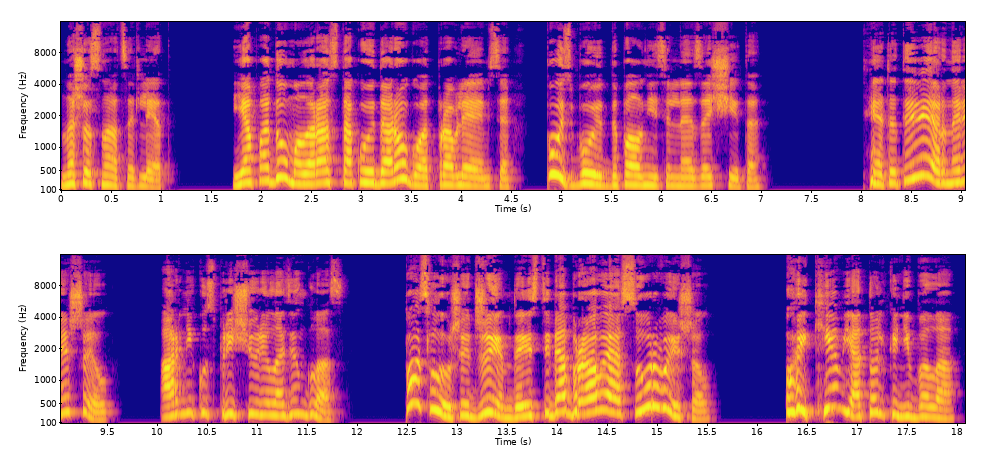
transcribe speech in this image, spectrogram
На шестнадцать лет. Я подумала, раз такую дорогу отправляемся, пусть будет дополнительная защита. Это ты верно решил. Арникус прищурил один глаз. Послушай, Джим, да из тебя бравый Асур вышел. Ой, кем я только не была,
